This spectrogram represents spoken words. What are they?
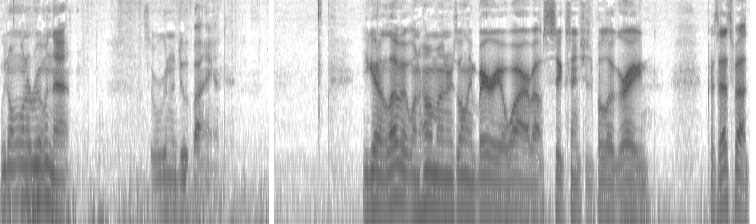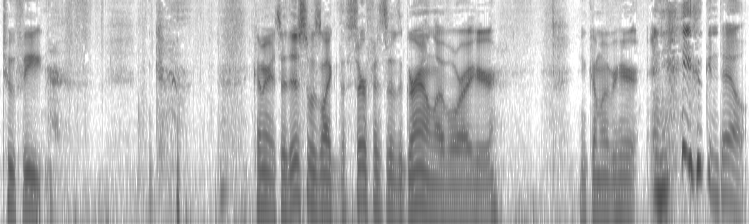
we don't want to ruin that. So we're going to do it by hand. You got to love it when homeowners only bury a wire about six inches below grade because that's about two feet. come here. So this was like the surface of the ground level right here. You come over here and you can tell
